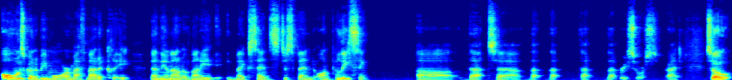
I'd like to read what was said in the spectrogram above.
always going to be more mathematically than the amount of money it makes sense to spend on policing uh, that uh, that that that that resource, right? So,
